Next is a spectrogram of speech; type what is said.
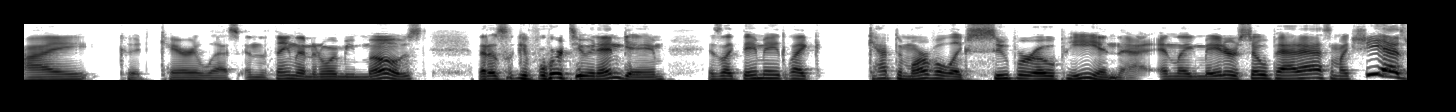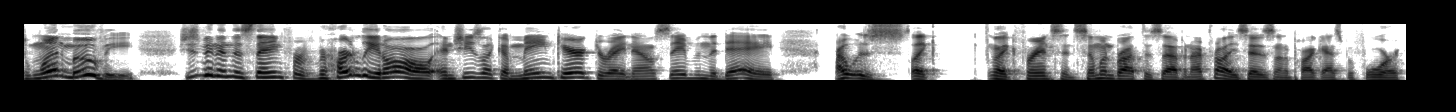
I could care less. And the thing that annoyed me most that I was looking forward to in Endgame is like they made like Captain Marvel like super OP in that and like made her so badass. I'm like, she has one movie. She's been in this thing for hardly at all, and she's like a main character right now, saving the day. I was like, like for instance, someone brought this up, and I've probably said this on a podcast before.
